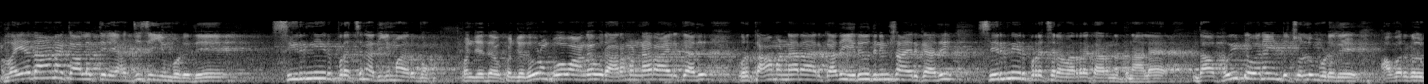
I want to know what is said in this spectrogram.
வயதான காலத்திலே ஹஜ்ஜு செய்யும் பொழுது சிறுநீர் பிரச்சனை அதிகமாக இருக்கும். கொஞ்சம் இதை கொஞ்சம் தூரம் போவாங்க. ஒரு அரை மணி நேரம் ஆயிருக்காது. ஒரு கால் மணி நேரம் ஆயிருக்காது. இருபது நிமிஷம் ஆயிருக்காது. சிறுநீர் பிரச்சனை வர்ற காரணத்தினால இந்தா போயிட்டு வரேன் என்று சொல்லும் பொழுது அவர்கள்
